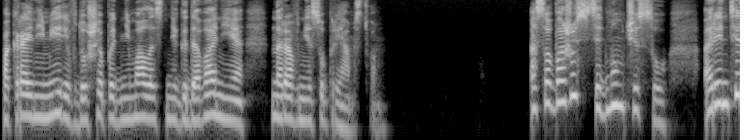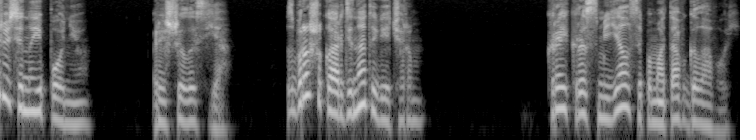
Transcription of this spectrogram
По крайней мере, в душе поднималось негодование наравне с упрямством. «Освобожусь в седьмом часу. Ориентируйся на Японию», — решилась я. «Сброшу координаты вечером». Крейг рассмеялся, помотав головой.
